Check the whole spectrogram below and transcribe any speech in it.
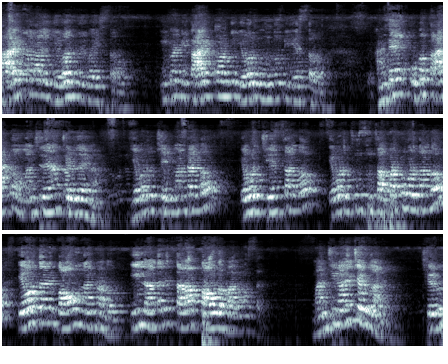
కార్యక్రమాలు ఎవరు నిర్వహిస్తారు? ఇటువంటి కార్యక్రమాలకు ఎవరు ముందుండి చేస్తారు? అంటే ఒక కార్యక్రమం మంచిదైనా చెడుదైనా. ఎవరు చేయమంటాడో ఎవరు చేస్తాడో ఎవరు చూస్తూ చప్పట్లు కొడతాడో ఎవరు దాన్ని బాగుంది అంటాడో వీళ్ళందరికీ తల పావుల భాగం వస్తారు మంచి కానీ చెడు కానీ చెడు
